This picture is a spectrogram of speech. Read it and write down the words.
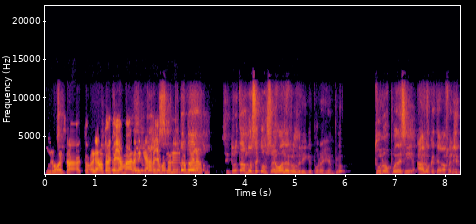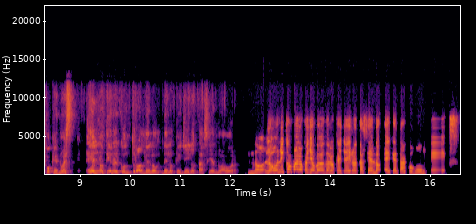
No, Sí. exacto. Ella no tiene que llamarle de que, ah, yo voy a si salir tú estás Ben dando- si tú le estás dando ese consejo a Alex Rodríguez, por ejemplo, tú no puedes decir a lo que te haga feliz, porque no es, él no tiene el control de lo, de lo que J-Lo está haciendo ahora. No, lo único malo que yo veo de lo que J-Lo está haciendo es que está con un ex.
